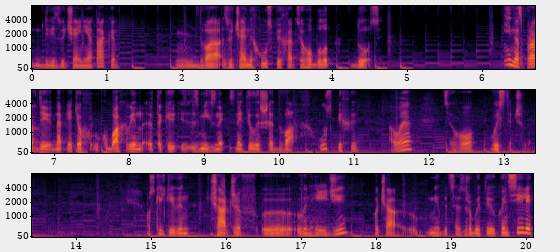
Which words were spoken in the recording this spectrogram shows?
дві звичайні атаки, два звичайних успіха, цього було б досить. І насправді на п'ятьох кубах він таки зміг знайти лише два успіхи, але цього вистачило. Оскільки він чарджив е, в енгейджі, хоча міг би це зробити і у консілі,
